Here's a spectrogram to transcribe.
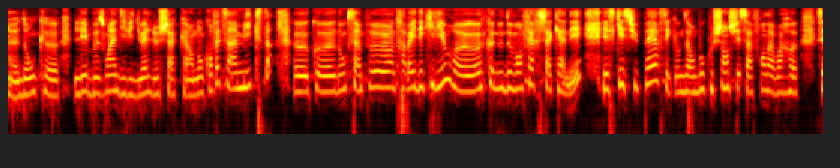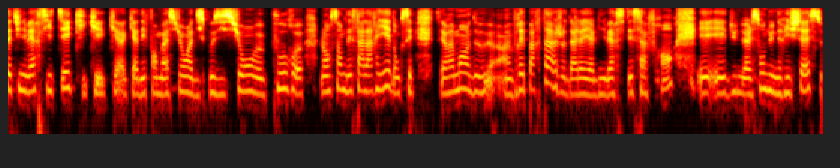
donc euh, les besoins individuels de chacun. Donc en fait c'est un mixte, euh, que, donc c'est un peu un travail d'équilibre que nous devons faire chaque année. Et ce qui est super, c'est que nous avons beaucoup de chance chez Safran d'avoir cette université qui, qui, qui, a, qui, a, des formations à disposition pour l'ensemble des salariés. Donc c'est vraiment un vrai partage d'aller à l'université Safran et, et d'une elles sont d'une richesse,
